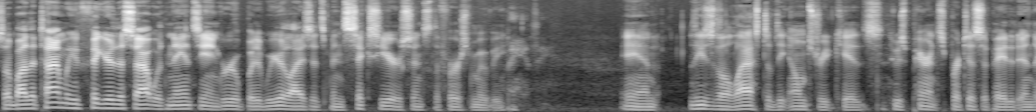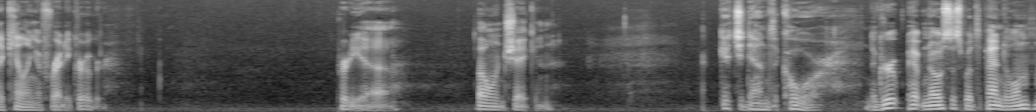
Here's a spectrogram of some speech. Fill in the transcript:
So by the time we figure this out with Nancy and group, we realize it's been six years since the first movie, Nancy. and these are the last of the Elm Street kids whose parents participated in the killing of Freddy Krueger. Pretty uh, bone shaking. Get you down to the core. The group hypnosis with the pendulum.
